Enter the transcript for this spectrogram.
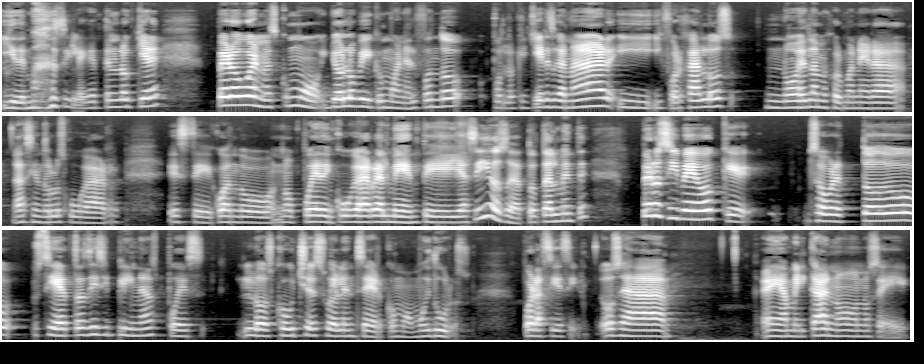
y, demás, y la gente no lo quiere. Pero bueno, es como, yo lo vi como en el fondo, pues lo que quieres ganar y, y forjarlos no es la mejor manera haciéndolos jugar este, cuando no pueden jugar realmente y así, o sea, totalmente. Pero sí veo que sobre todo ciertas disciplinas, pues los coaches suelen ser como muy duros, por así decir. O sea, eh, americano, no sé,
